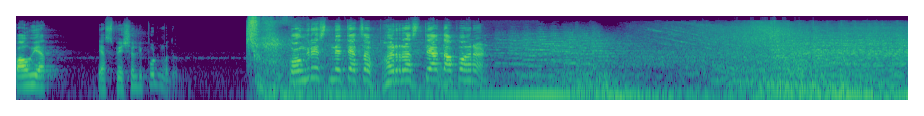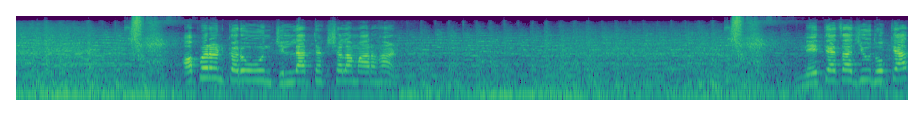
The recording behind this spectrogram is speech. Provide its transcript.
पाहूयात या स्पेशल रिपोर्टमधून काँग्रेस नेत्याचं भर रस्त्यात अपहरण. अपहरण करून जिल्हाध्यक्षाला मारहाण. नेत्याचा जीव धोक्यात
